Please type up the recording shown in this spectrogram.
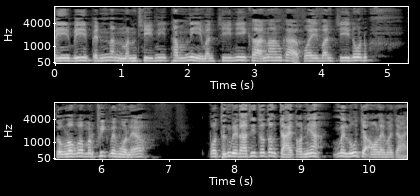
ชีนี้เป็นนั่นบัญชีนี้ทำนี่บัญชีนี้ค่าน้ำค่าไฟบัญชีโน้นตกลงว่ามันฟิกไปหมดแล้วพอถึงเวลาที่ต้องจ่ายตอนเนี้ย ไม่รู้จะเอาอะไรมาจ่าย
